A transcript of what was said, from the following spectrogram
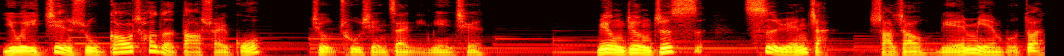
一位剑术高超的大帅锅就出现在你面前。命定之死，次元斩，杀招连绵不断，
